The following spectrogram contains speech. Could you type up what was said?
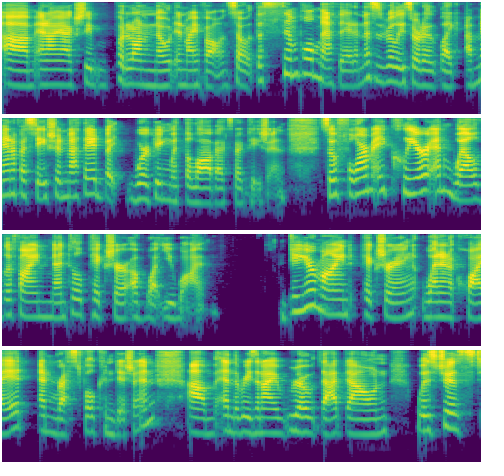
Um, and I actually put it on a note in my phone. So, the simple method, and this is really sort of like a manifestation method, but working with the law of expectation. So, form a clear and well defined mental picture of what you want do your mind picturing when in a quiet and restful condition. Um, and the reason I wrote that down was just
